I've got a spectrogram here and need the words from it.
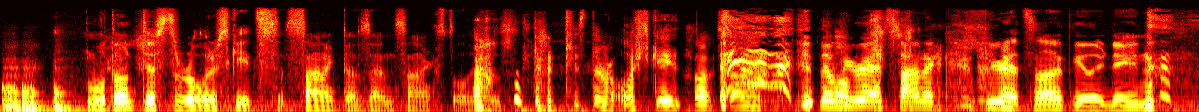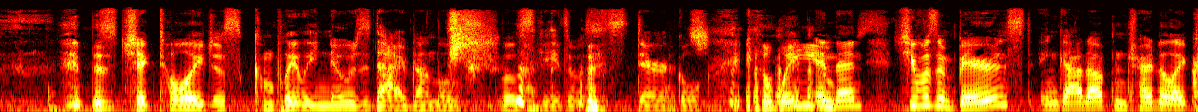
well, don't diss the roller skates. Sonic does that, and Sonic's delicious. don't diss the roller skates. Oh, sorry. then we were at oh. Sonic. We were at Sonic the other day, and this chick totally just completely nosedived on those those skates. It was hysterical. The way you and then she was embarrassed and got up and tried to like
